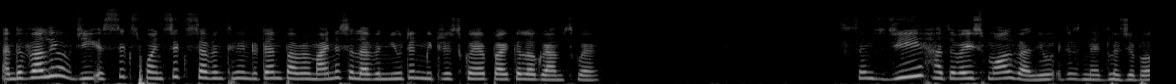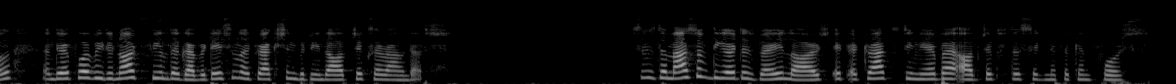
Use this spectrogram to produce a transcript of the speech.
And the value of g is 6.673 into 10 power minus 11 Newton meter square per kilogram square. Since g has a very small value, it is negligible and therefore we do not feel the gravitational attraction between the objects around us. Since the mass of the earth is very large, it attracts the nearby objects with a significant force.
